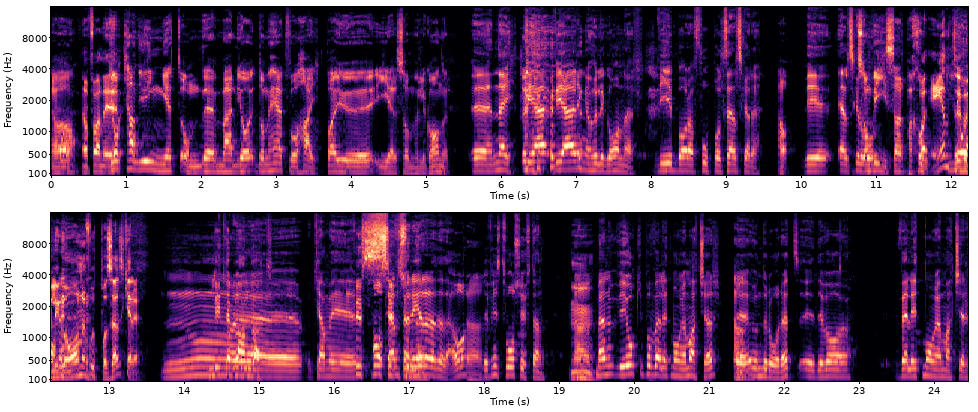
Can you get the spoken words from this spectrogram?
Ja. Ja, fan, det är... Jag kan ju inget om det, men jag, de här två hypar ju er som huliganer. eh, nej, vi är, vi är inga huliganer. Vi är bara fotbollsälskare. Ja. Vi älskar Som att... visar passion. Vad är inte Ja. huliganer fotbollsälskare? Mm, Lite blandat. eh, Kan vi censurera där. det där? Ja, Ja. det finns två syften. Mm. Men vi åker på väldigt många matcher eh, under året. Eh, Det var väldigt många matcher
